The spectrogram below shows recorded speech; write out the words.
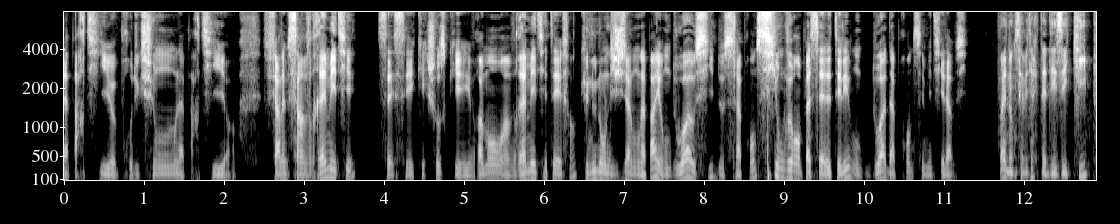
La partie production, la partie faire, c'est un vrai métier. C'est quelque chose qui est vraiment un vrai métier TF1 que nous dans le digital on n'a pas et on doit aussi de se l'apprendre. Si on veut remplacer la télé, on doit d'apprendre ces métiers-là aussi. Ouais, donc ça veut dire que tu as des équipes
